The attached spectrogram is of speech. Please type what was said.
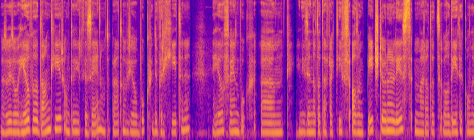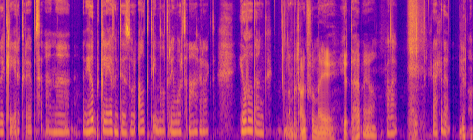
sowieso heel veel dank hier om hier te zijn, om te praten over jouw boek De Vergetene. Een heel fijn boek. Ehm, in die zin dat het effectief als een page-turner leest, maar dat het wel degelijk onder de kleren kruipt. En, eh, en heel beklijvend is door elk thema dat erin wordt aangeraakt. Heel veel dank. Nou, bedankt voor mij hier te hebben. Ja. Voilà. Goed, graag gedaan. Ja.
